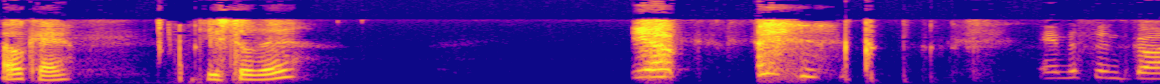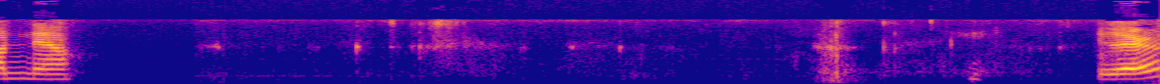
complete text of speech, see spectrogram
Okay. You still there? Yep. Emerson's gone now. You there?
